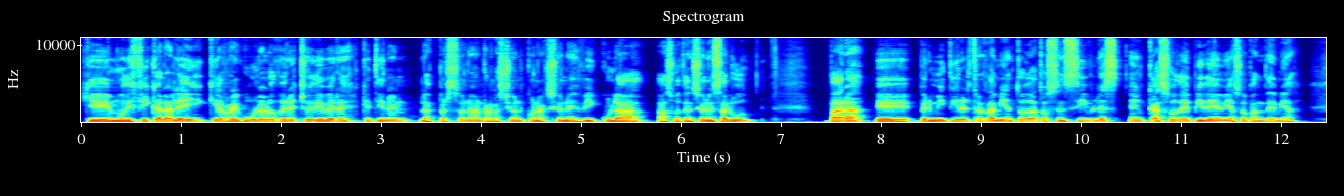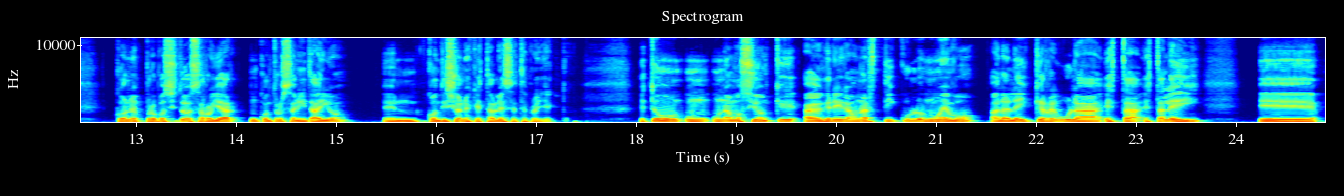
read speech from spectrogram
que modifica la ley que regula los derechos y deberes que tienen las personas en relación con acciones vinculadas a su atención en salud para eh, permitir el tratamiento de datos sensibles en caso de epidemias o pandemias, con el propósito de desarrollar un control sanitario en condiciones que establece este proyecto. Esto es una moción que agrega un artículo nuevo a la ley que regula esta, esta ley eh,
